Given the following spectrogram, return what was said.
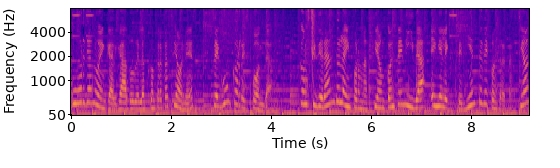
u órgano encargado de las contrataciones, según corresponda, considerando la información contenida en el expediente de contratación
